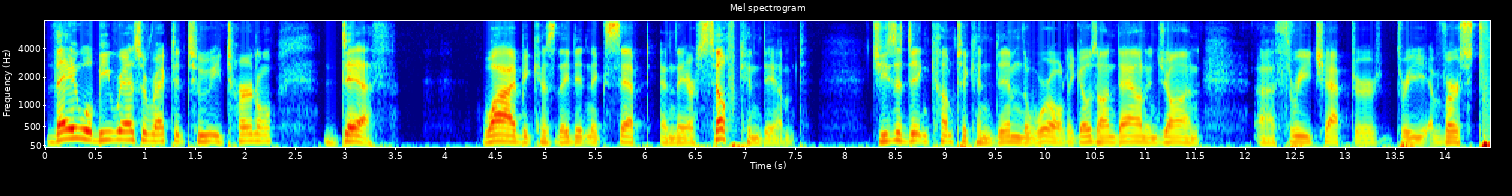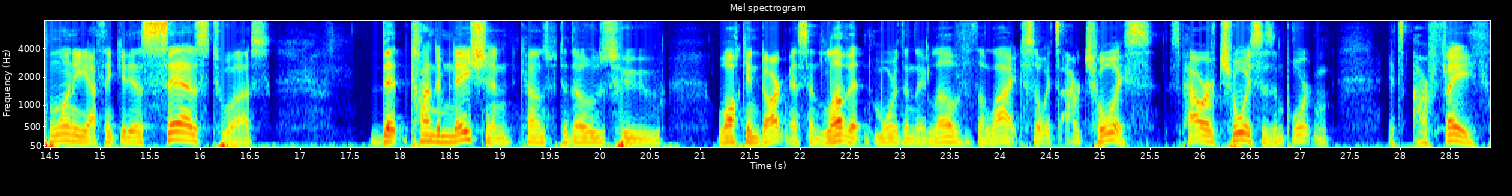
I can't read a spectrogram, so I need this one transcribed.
they will be resurrected to eternal death. Why? Because they didn't accept and they are self condemned. Jesus didn't come to condemn the world. It goes on down in John uh, 3, chapter 3, verse 20, I think it is, says to us that condemnation comes to those who walk in darkness and love it more than they love the light. So it's our choice. This power of choice is important. It's our faith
